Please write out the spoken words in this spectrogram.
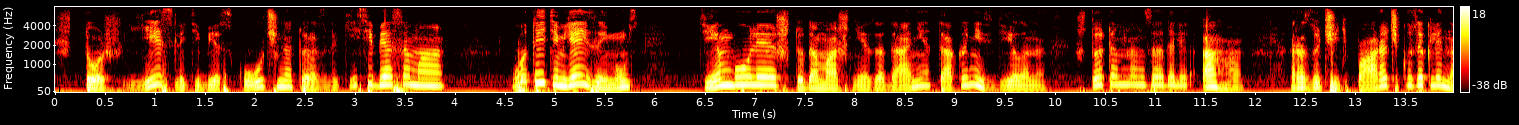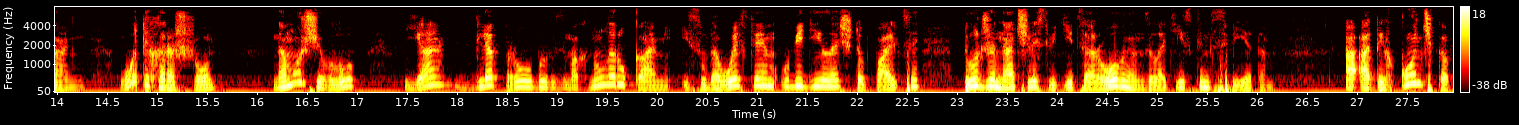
что ж, если тебе скучно, то развлеки себя сама. Вот этим я и займусь. Тем более, что домашнее задание так и не сделано. Что там нам задали? Ага, разучить парочку заклинаний. Вот и хорошо. Наморщив лоб, я для пробы взмахнула руками и с удовольствием убедилась, что пальцы тут же начали светиться ровным золотистым светом, а от их кончиков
